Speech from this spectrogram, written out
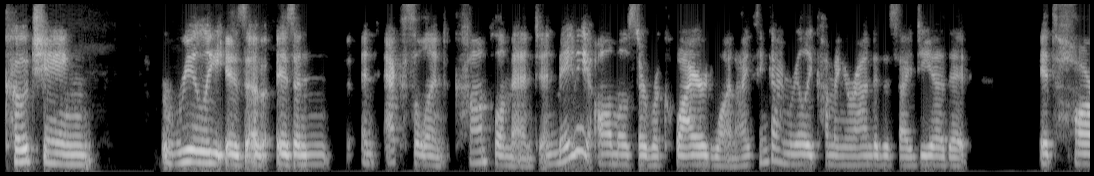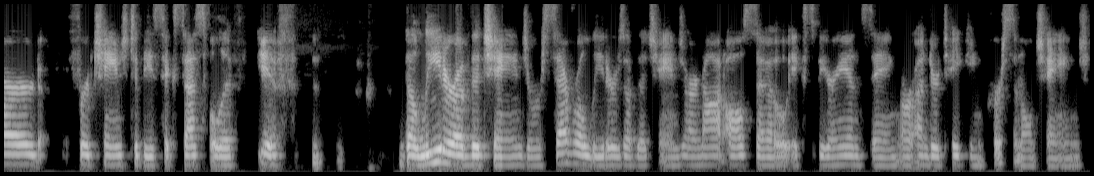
coaching really is a is an an excellent complement and maybe almost a required one. I think I'm really coming around to this idea that it's hard for change to be successful if if the leader of the change or several leaders of the change are not also experiencing or undertaking personal change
